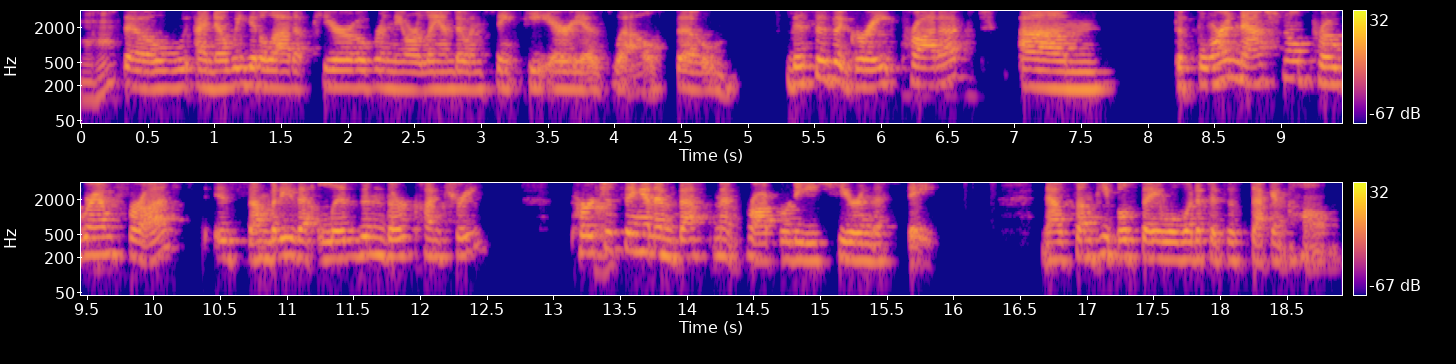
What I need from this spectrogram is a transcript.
Mm-hmm. So I know we get a lot up here over in the Orlando and St. Pete area as well. So this is a great product. Um, the foreign national program for us is somebody that lives in their country purchasing an investment property here in the States. Now, some people say, well, what if it's a second home?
